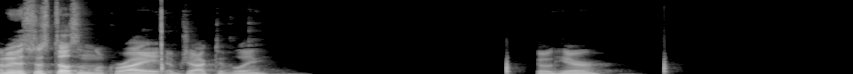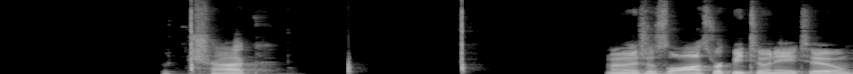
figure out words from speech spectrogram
I mean this just doesn't look right objectively. Go here. Check. I mean it's just lost. Rook b2 and a2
